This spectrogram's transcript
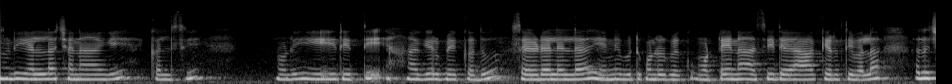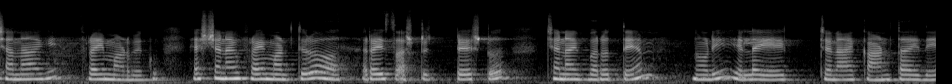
ನೋಡಿ, ಎಲ್ಲ ಚೆನ್ನಾಗಿ ಕಲಸಿ ನೋಡಿ, ಈ ರೀತಿ ಆಗಿರಬೇಕದು. ಸೈಡಲ್ಲೆಲ್ಲ ಎಣ್ಣೆ ಬಿಟ್ಕೊಂಡಿರಬೇಕು. ಮೊಟ್ಟೆನ ಹಸಿದೆ ಹಾಕಿರ್ತೀವಲ್ಲ, ಅದು ಚೆನ್ನಾಗಿ ಫ್ರೈ ಮಾಡಬೇಕು. ಎಷ್ಟು ಚೆನ್ನಾಗಿ ಫ್ರೈ ಮಾಡ್ತೀರೋ, ರೈಸ್ ಅಷ್ಟು ಟೇಸ್ಟು ಚೆನ್ನಾಗಿ ಬರುತ್ತೆ. ನೋಡಿ, ಎಲ್ಲ ಚೆನ್ನಾಗಿ ಕಾಣ್ತಾ ಇದೆ.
